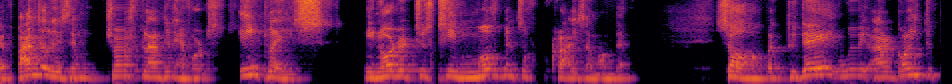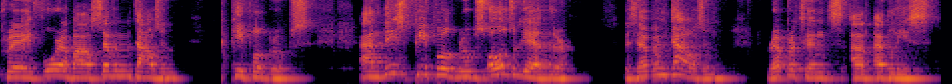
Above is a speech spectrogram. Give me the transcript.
evangelism, church planting efforts in place in order to see movements of Christ among them. So, but today we are going to pray for about 7,000 people groups. And these people groups altogether, the 7,000 represents at, at least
